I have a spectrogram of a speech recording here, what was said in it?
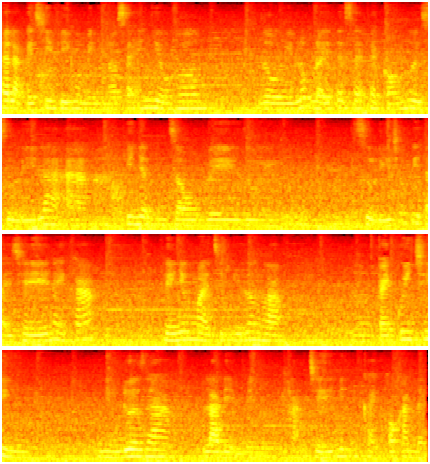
Hay là cái chi phí của mình nó sẽ nhiều hơn rồi lúc đấy thì sẽ phải có người xử lý là à khi nhận dầu về rồi xử lý trước khi tái chế này khác. Thế nhưng mà chị nghĩ rằng là ừ, cái quy trình mình đưa ra là để mình hạn chế những cái khó khăn đấy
